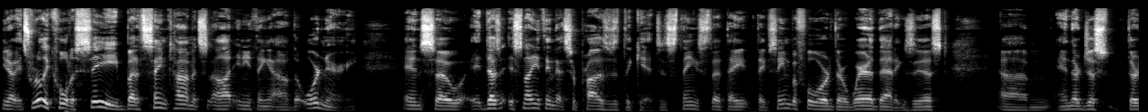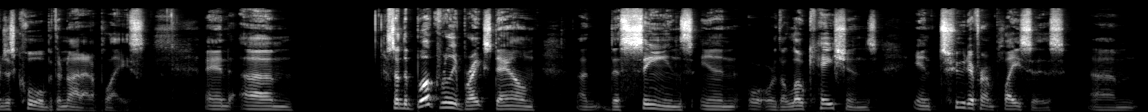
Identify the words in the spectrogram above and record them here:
You know, it's really cool to see, but at the same time, it's not anything out of the ordinary. And so it doesn't. It's not anything that surprises the kids. It's things that they they've seen before. They're aware that exist, um, and they're just they're just cool, but they're not out of place. And um, so the book really breaks down uh, the scenes in or, or, the locations in two different places um,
